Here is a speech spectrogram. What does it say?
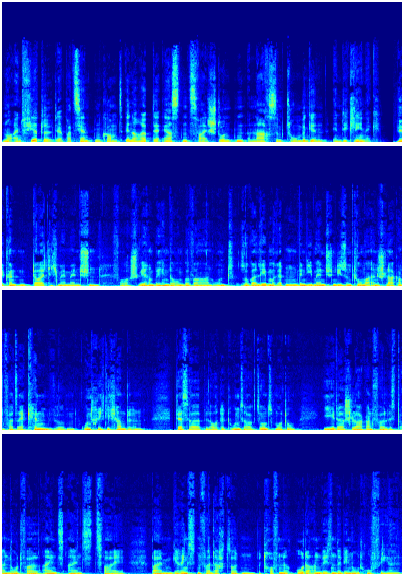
Nur ein Viertel der Patienten kommt innerhalb der ersten zwei Stunden nach Symptombeginn in die Klinik. Wir könnten deutlich mehr Menschen vor schweren Behinderungen bewahren und sogar Leben retten, wenn die Menschen die Symptome eines Schlaganfalls erkennen würden und richtig handeln. Deshalb lautet unser Aktionsmotto jeder Schlaganfall ist ein Notfall 112. Beim geringsten Verdacht sollten Betroffene oder Anwesende den Notruf wählen.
